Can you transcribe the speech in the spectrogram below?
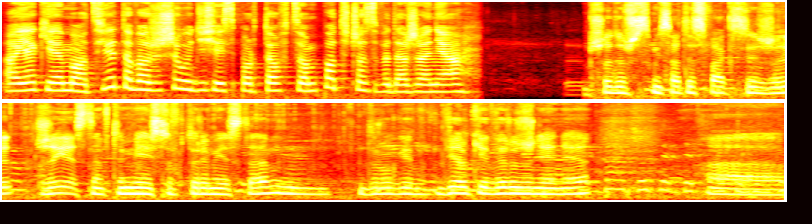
A jakie emocje towarzyszyły dzisiaj sportowcom podczas wydarzenia? Przede wszystkim satysfakcję, że, że jestem w tym miejscu, w którym jestem. Drugie wielkie wyróżnienie. A,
